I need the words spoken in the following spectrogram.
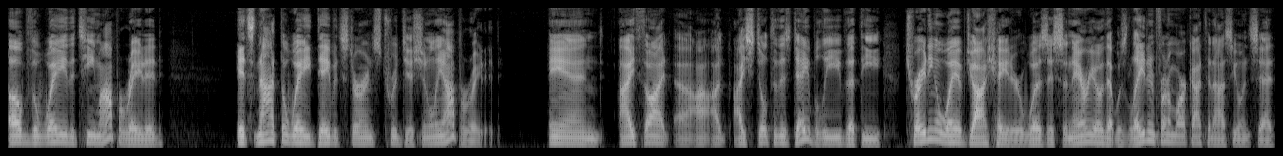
of the way the team operated it's not the way david stearns traditionally operated. And I thought uh, I, I still to this day believe that the trading away of Josh Hader was a scenario that was laid in front of Mark Attanasio and said,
